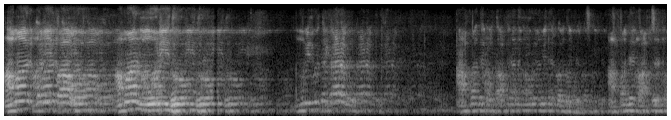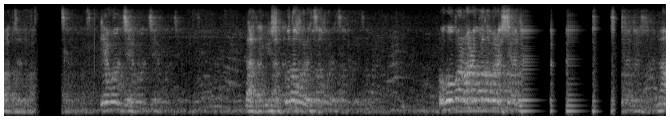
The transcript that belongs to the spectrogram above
আমার খলিফা আমার মুরিদ মুরিদ কারা? আপনাদের আপনাদের আপনাদের কে বলছে? দাদা কথা বলেছে ও গোপাল ভাড়ে বলেছে না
